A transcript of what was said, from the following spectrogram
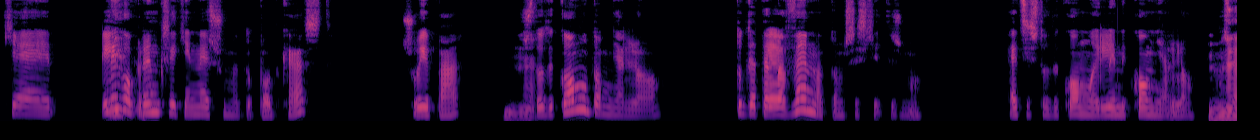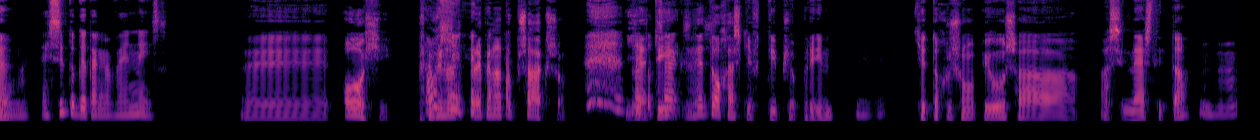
Και λίγο πριν ξεκινήσουμε το podcast, σου είπα, Ναι. στο δικό μου το μυαλό, τον καταλαβαίνω τον συσχετισμό. Έτσι, στο δικό μου ελληνικό μυαλό, ας Ναι. πούμε. Εσύ τον καταλαβαίνεις; Ε, όχι. Πρέπει, Όχι. Να, πρέπει να το ψάξω. Γιατί ψάξεις. δεν το είχα σκεφτεί πιο πριν και το χρησιμοποιούσα ασυναίσθητα Μμμ.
